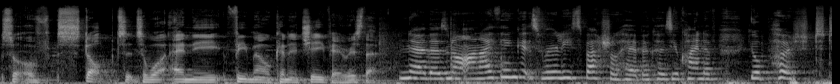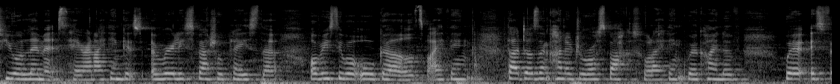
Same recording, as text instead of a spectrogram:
sort of stop to, to, what any female can achieve here, is there? No, there's not, and I think it's really special here because you're kind of you're pushed to your limits here, and I think it's a really special place that obviously we're all girls, but I think that doesn't kind of draw us back at all. I think we're kind of we're it's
